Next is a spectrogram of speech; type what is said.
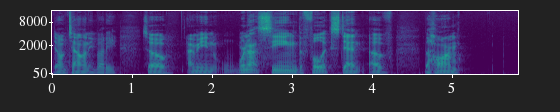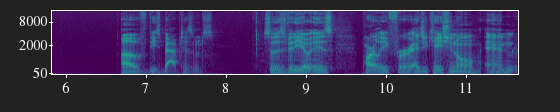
don't tell anybody. So, I mean, we're not seeing the full extent of the harm of these baptisms. So, this video is partly for educational and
